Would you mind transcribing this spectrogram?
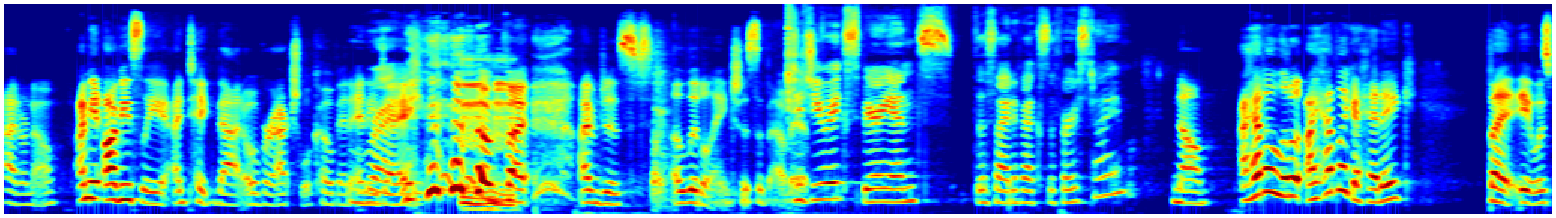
I don't know. I mean, obviously, I'd take that over actual COVID any day, Mhm. but I'm just a little anxious about it. Did you experience the side effects the first time? No, I had a little. I had like a headache, but it was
